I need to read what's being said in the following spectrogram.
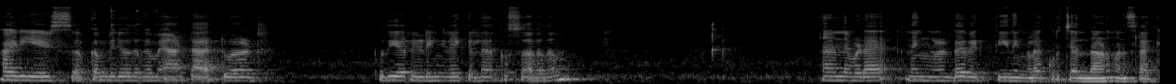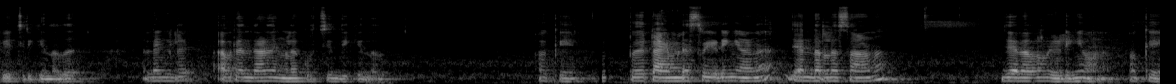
Hi dears welcome to Jyothikamaya ടാറ്റ് വേൾഡ് പുതിയ റീഡിങ്ങിലേക്ക് എല്ലാവർക്കും സ്വാഗതം. ഞാനിവിടെ നിങ്ങളുടെ വ്യക്തി നിങ്ങളെക്കുറിച്ച് എന്താണ് മനസ്സിലാക്കി വെച്ചിരിക്കുന്നത്? അല്ലെങ്കിൽ അവരെന്താണ് നിങ്ങളെക്കുറിച്ച് ചിന്തിക്കുന്നത്? ഓക്കെ ഇപ്പോൾ ടൈംലെസ് റീഡിംഗ് ആണ് ജെൻഡർലെസ് ആണ് ജനറൽ റീഡിങ്ങുമാണ് ഓക്കെ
